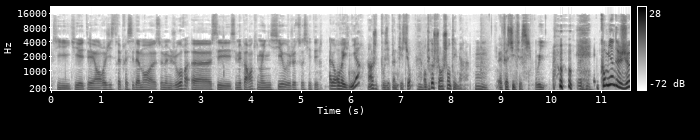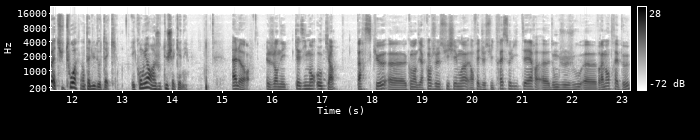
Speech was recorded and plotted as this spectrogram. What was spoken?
qui qui étaient enregistrés précédemment ce même jour, c'est mes parents qui m'ont initié aux jeux de société. Alors on va y venir. Hein, je vais te poser plein de questions. En tout cas, je suis enchanté, Merlin. Est facile celle-ci. Oui. Combien de jeux as-tu toi dans ta ludothèque? Et combien en rajoutes-tu chaque année? Alors, j'en ai quasiment aucun. Parce que, euh, comment dire, quand je suis chez moi, en fait, je suis très solitaire, euh, donc je joue euh, vraiment très peu.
